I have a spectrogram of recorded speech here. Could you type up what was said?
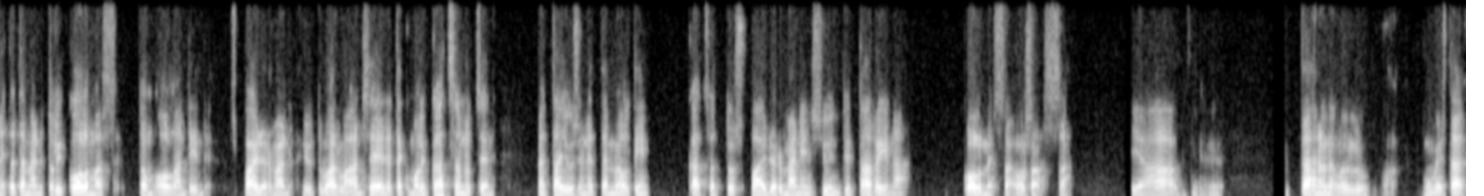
että tämä nyt oli kolmas Tom Hollandin Spider-Man juttu, vaan vaan se, että kun mä olin katsonut sen, mä tajusin, että me oltiin katsottu Spider-Manin syntytarina kolmessa osassa. Ja äh, tämähän on ollut mun mielestä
